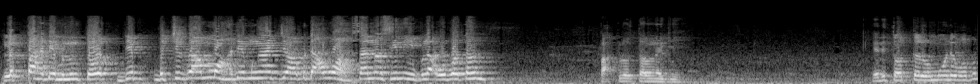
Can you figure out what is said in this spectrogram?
Lepas dia menuntut, dia berceramah, dia mengajar, berdakwah sana sini pula berapa tahun? 40 tahun lagi. Jadi total umur dia berapa?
